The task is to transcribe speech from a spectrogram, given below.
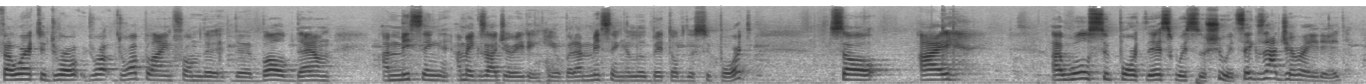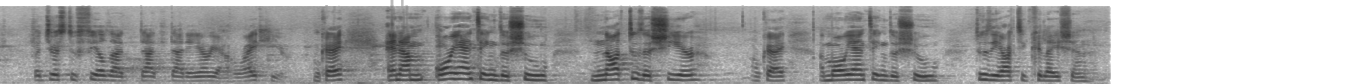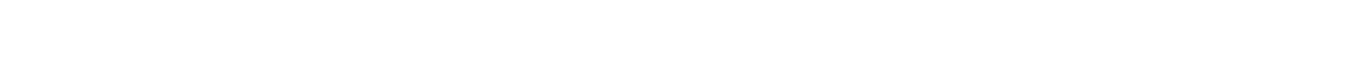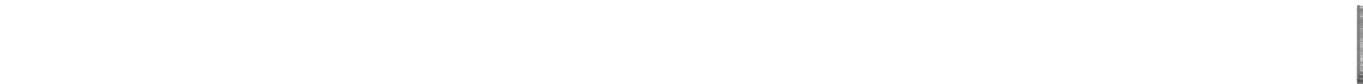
if I were to draw, draw, drop line from the, the bulb down, I'm missing, I'm exaggerating here, but I'm missing a little bit of the support. So I, I will support this with the shoe. It's exaggerated, but just to feel that, that, that area right here, okay? And I'm orienting the shoe not to the shear, okay? I'm orienting the shoe to the articulation.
